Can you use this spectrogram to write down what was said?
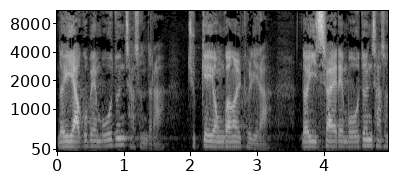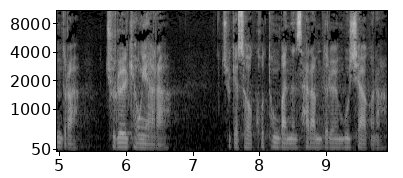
너희 야곱의 모든 자손들아 주께 영광을 돌리라. 너희 이스라엘의 모든 자손들아 주를 경외하라. 주께서 고통받는 사람들을 무시하거나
